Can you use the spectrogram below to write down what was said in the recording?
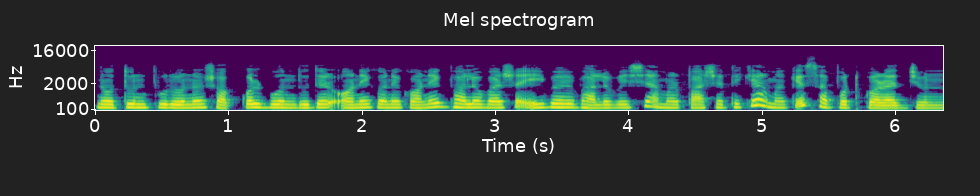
নতুন, পুরনো সকল বন্ধুদের অনেক অনেক অনেক ভালোবাসা। এইভাবে ভালোবেসে আমার পাশে থেকে আমাকে সাপোর্ট করার জন্য।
